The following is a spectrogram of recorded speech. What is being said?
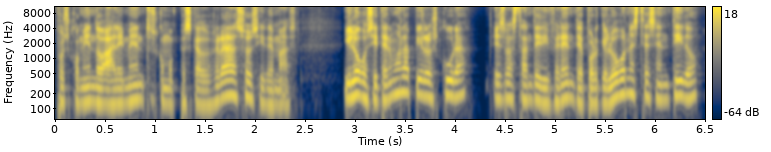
pues comiendo alimentos como pescados grasos y demás. Y luego, si tenemos la piel oscura, es bastante diferente, porque luego en este sentido,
